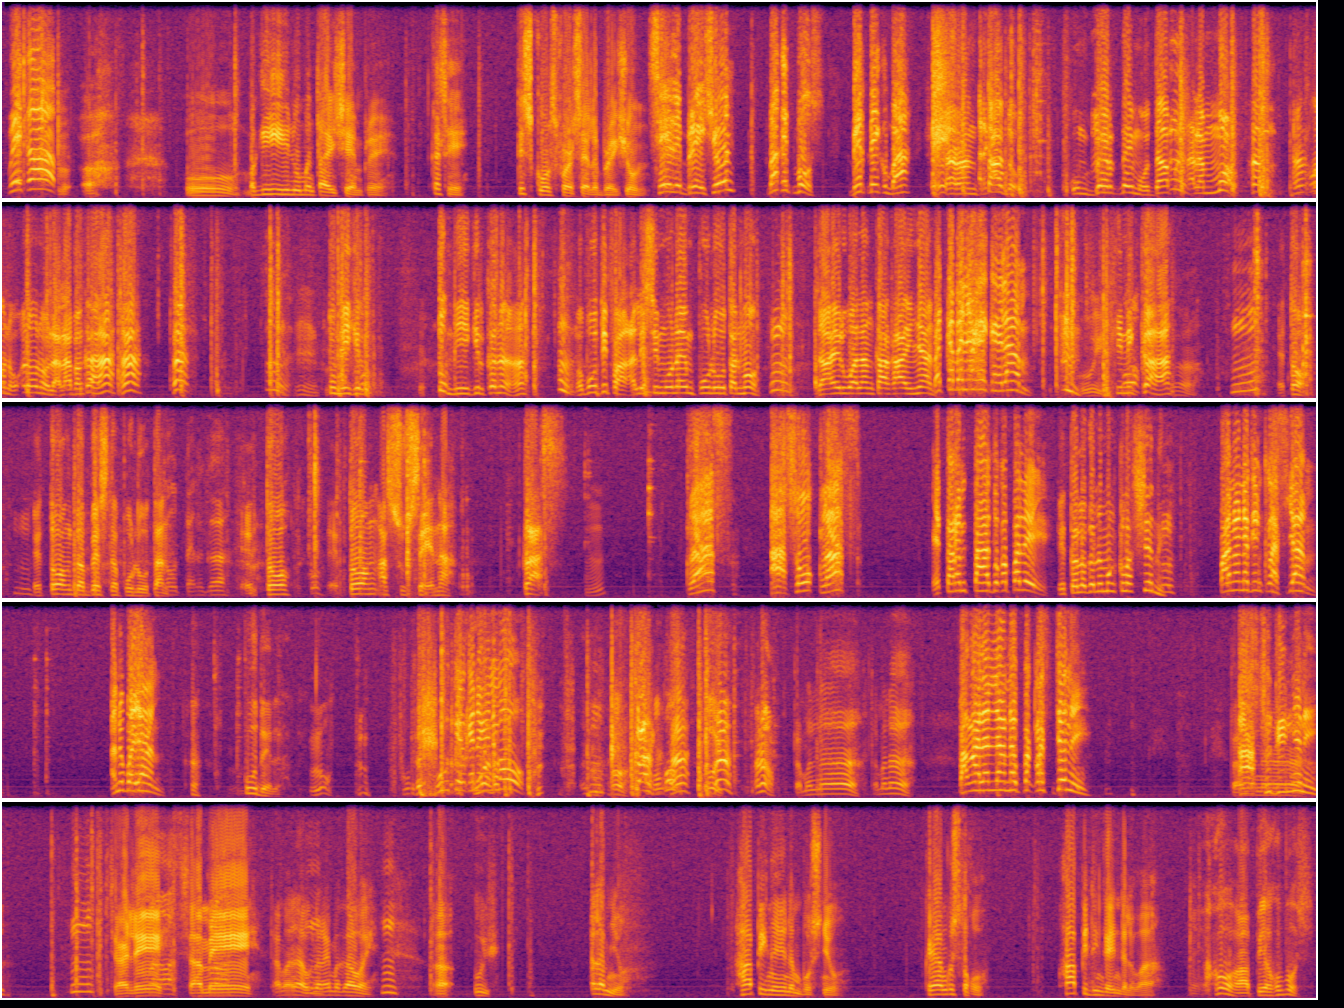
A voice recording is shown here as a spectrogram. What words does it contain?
Wake up! Ah, oo, magiinuman tayo siyempre. Kasi, this calls for a celebration. Celebration? Bakit, boss? Birthday ko ba? Tarantado! Kung birthday mo, dapat alam mo! Ha? Ha? Ano? Ano? Ano? Lalaban ka, ha? Ha? Ha? Hmm, Tumigil. Tumigil ka na, ha? Mabuti pa, alisin mo na yung pulutan mo. Dahil walang kakain yan. Ba't ka ba nakikialam? Uy. Kinig ka, ha? Ah, Hmm? Ito. Ito ang the best na pulutan. Talaga. Ito. Ito ang asusena. Class. Class? Aso, class? Eh, tarantado ka pala eh. Eh talaga namang class yan, eh. Paano naging class yan? Ano ba yan? Poodle. no. Butil ka na mo! Oh, Ka! oh, Ha? Uy, Ha? Ano? tama na, tama na. Pangalan lang nagpa-class dyan eh. Tama Aso na. din yan eh. Hmm. Charlie, Ah, Sammy, tama na, huwag na kayo mag-away. Hmm. Ah, uy, alam nyo, happy ngayon ang boss nyo. Kaya ang gusto ko, happy din kayong dalawa. Ako, happy ako, boss.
